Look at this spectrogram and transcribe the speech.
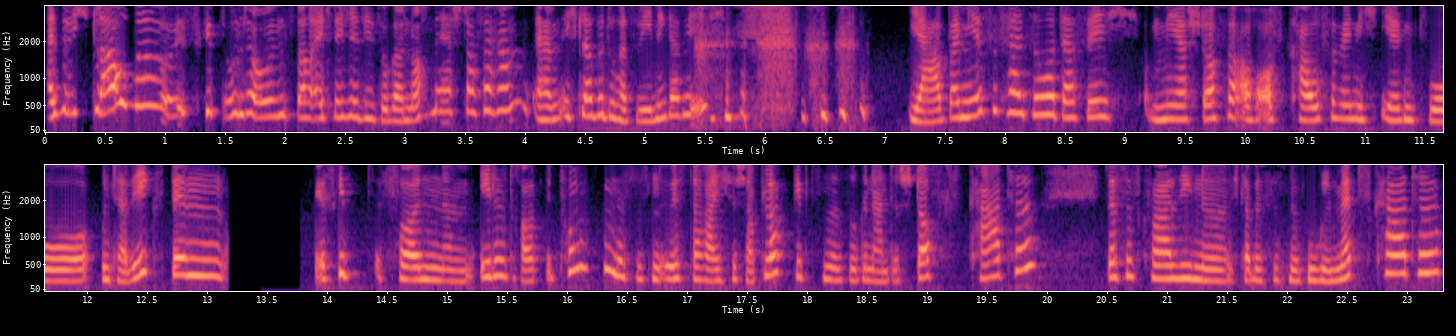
also ich glaube, es gibt unter uns doch etliche, die sogar noch mehr Stoffe haben. Ähm, ich glaube, du hast weniger wie ich. ja, bei mir ist es halt so, dass ich mehr Stoffe auch oft kaufe, wenn ich irgendwo unterwegs bin es gibt von ähm, Edeltraut mit Punkten, das ist ein österreichischer Blog, gibt es eine sogenannte Stoffkarte. Das ist quasi eine, ich glaube, es ist eine Google Maps Karte,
